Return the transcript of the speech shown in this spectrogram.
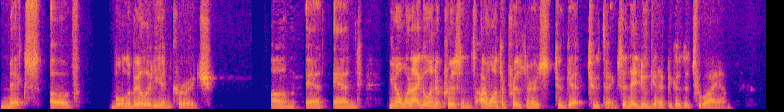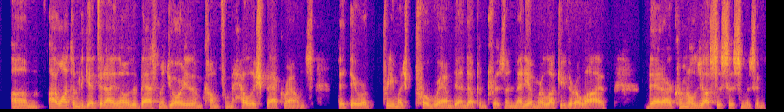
mix of vulnerability and courage um, mm-hmm. and and you know when i go into prisons i want the prisoners to get two things and they do get it because it's who i am um, i want them to get that i know the vast majority of them come from hellish backgrounds that they were pretty much programmed to end up in prison. Many of them are lucky they're alive. That our criminal justice system is in,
